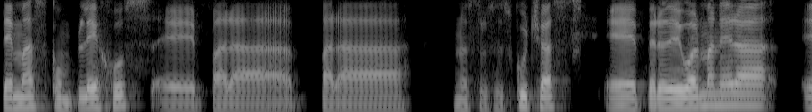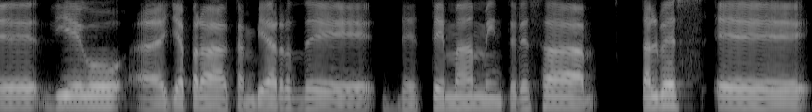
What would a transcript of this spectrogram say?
temas complejos eh, para, para nuestros escuchas, pero de igual manera eh, Diego, ah, ya para cambiar de, tema, me interesa tal vez eh,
